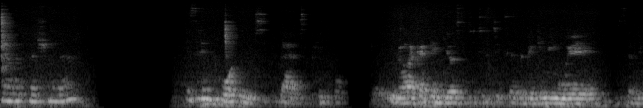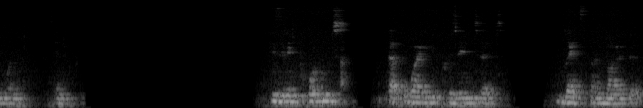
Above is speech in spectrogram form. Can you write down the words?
You have a question there? Is it important that people, you know, like I think your statistics at the beginning where seventy-one percent. Is it important that the way you present it lets them know that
